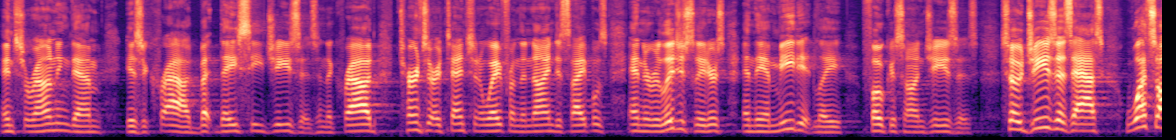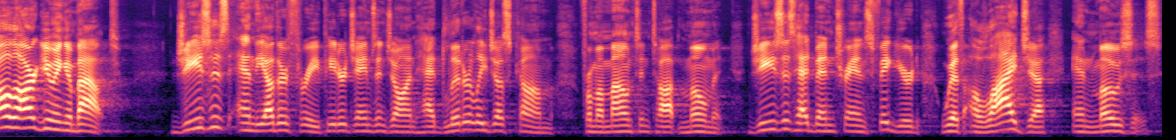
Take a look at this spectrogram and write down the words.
And surrounding them is a crowd, but they see Jesus. And the crowd turns their attention away from the nine disciples and the religious leaders, and they immediately focus on Jesus. So Jesus asks, What's all the arguing about? Jesus and the other three, Peter, James, and John, had literally just come from a mountaintop moment. Jesus had been transfigured with Elijah and Moses.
